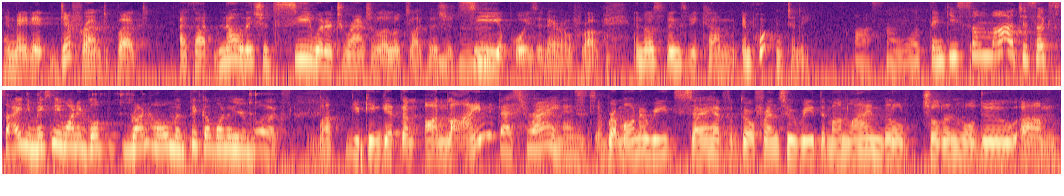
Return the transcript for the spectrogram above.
and made it different, but I thought, no, they should see what a tarantula looks like. They should see a poisoned arrow frog. And those things become important to me. Awesome. Well, thank you so much. It's so exciting. It makes me want to go run home and pick up one of your books. Well, you can get them online. That's right. And Ramona reads, I have girlfriends who read them online, little children who will do um,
